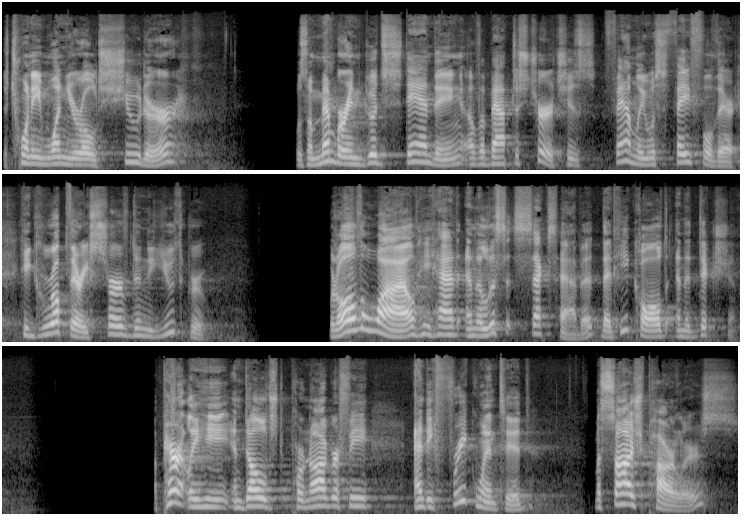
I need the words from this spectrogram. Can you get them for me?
The 21 year old shooter was a member in good standing of a Baptist church. His family was faithful there. He grew up there, he served in the youth group. But all the while, he had an illicit sex habit that he called an addiction. Apparently, he indulged pornography and he frequented massage parlors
